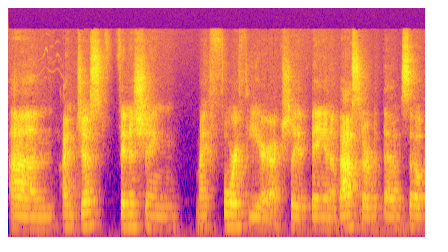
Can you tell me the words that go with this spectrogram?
Um, I'm just finishing my fourth year actually of being an ambassador with them. So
